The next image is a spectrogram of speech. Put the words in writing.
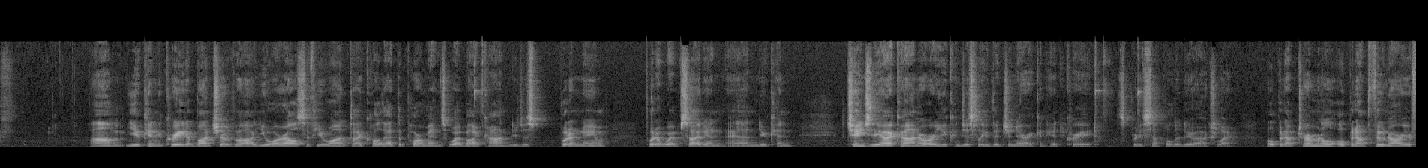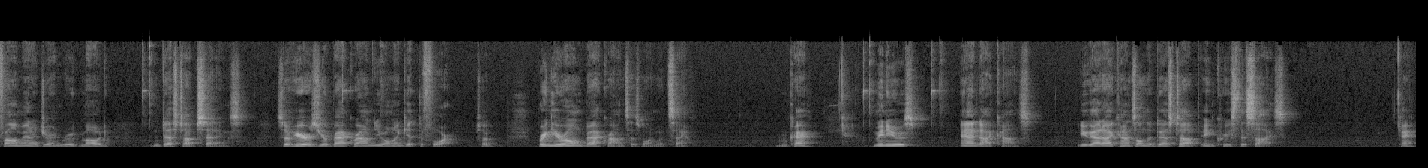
um, you can create a bunch of uh, URLs if you want. I call that the poor man's web icon. You just put a name, put a website in, and you can change the icon or you can just leave the generic and hit create. It's pretty simple to do actually. Open up terminal, open up Thunar, your file manager in root mode, desktop settings. So here is your background, you only get the four. So bring your own backgrounds as one would say. Okay menus, and icons. You got icons on the desktop, increase the size. Okay.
